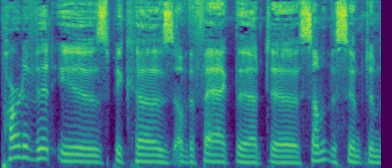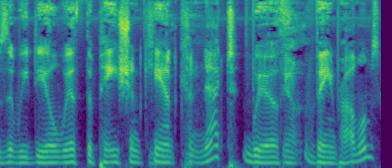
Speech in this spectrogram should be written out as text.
part of it is because of the fact that uh, some of the symptoms that we deal with, the patient can't connect with Yeah. vein problems.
